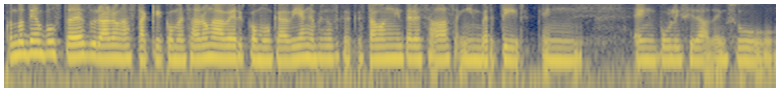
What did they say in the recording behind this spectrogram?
cuánto tiempo ustedes duraron hasta que comenzaron a ver como que habían empresas que, que estaban interesadas en invertir en, en publicidad en su,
